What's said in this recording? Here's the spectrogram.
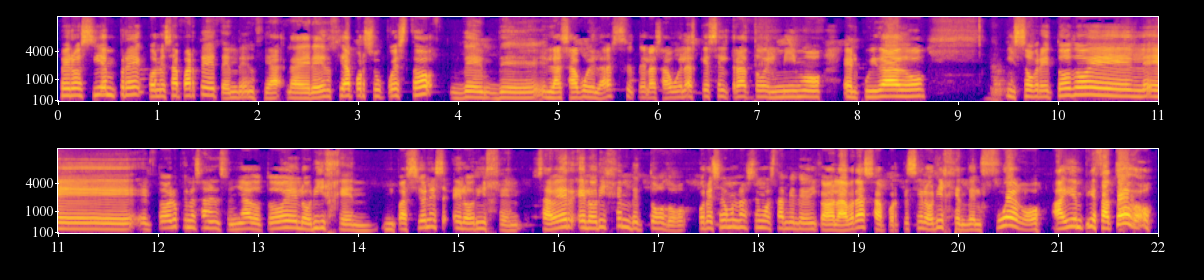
pero siempre con esa parte de tendencia. La herencia, por supuesto, de, de las abuelas, de las abuelas, que es el trato, el mimo, el cuidado y sobre todo eh, el, todo lo que nos han enseñado, todo el origen. Mi pasión es el origen, saber el origen de todo. Por eso nos hemos también dedicado a la brasa, porque es el origen del fuego, ahí empieza todo.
